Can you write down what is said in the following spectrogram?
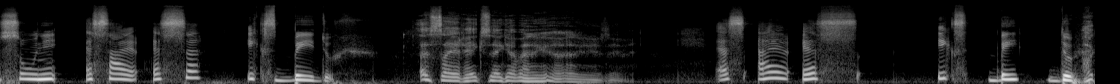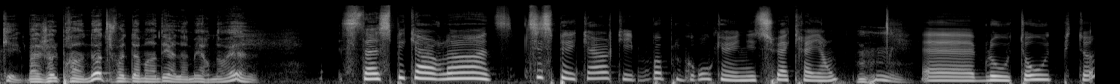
Sony SRS XB2. SRX. SRS XB2. deux. OK, ben je le prends en note, je vais le demander à la mère Noël. Ce speaker-là, un petit- speaker qui est pas plus gros qu'un étui à crayon, Mhm, euh, Bluetooth puis tout.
